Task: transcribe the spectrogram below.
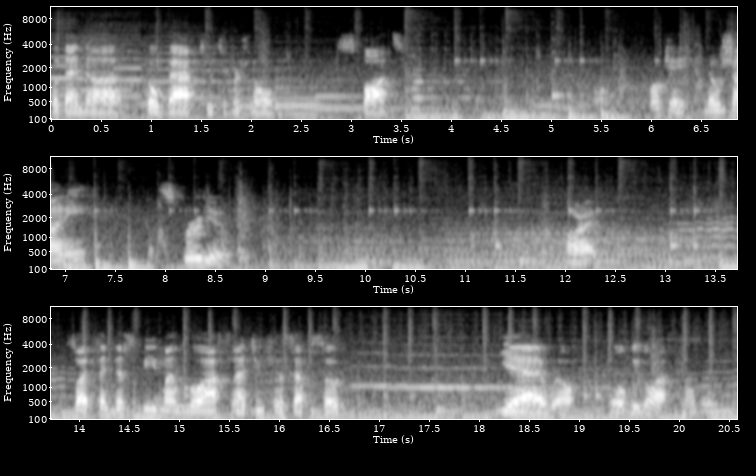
but then uh, go back to its original spot. Okay, no shiny. Screw you. Alright. So I think this will be my last thing I do for this episode. Yeah, it will. It will be the last thing I do.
